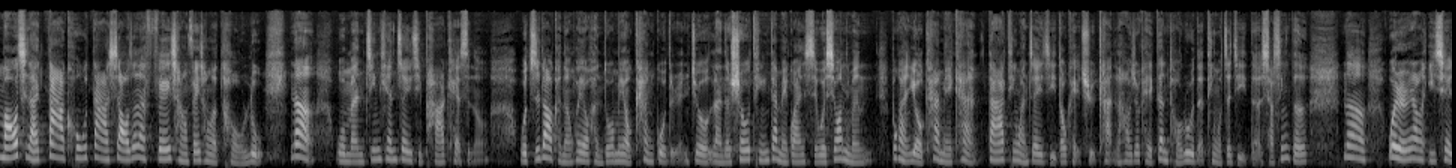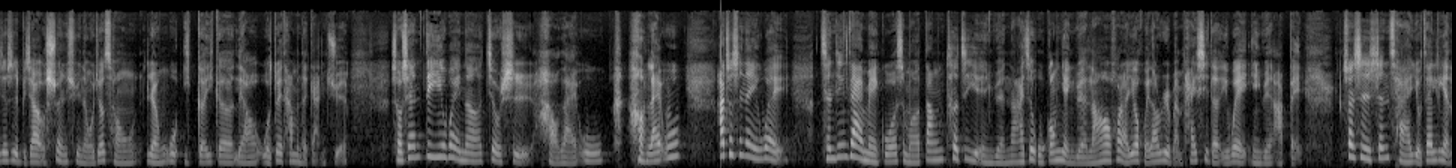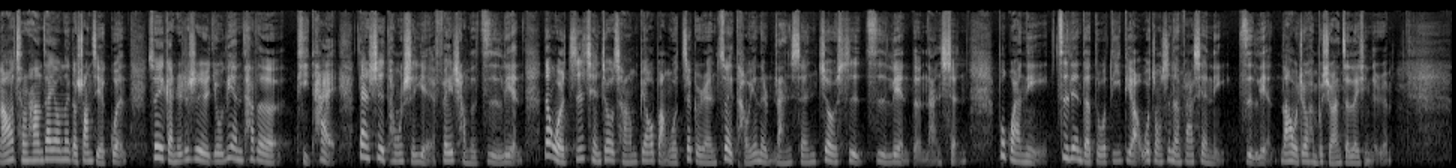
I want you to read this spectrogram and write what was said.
毛起来大哭大笑，真的非常非常的投入。那我们今天这一期 podcast 呢，我知道可能会有很多没有看过的人就懒得收听，但没关系。我希望你们不管有看没看，大家听完这一集都可以去看，然后就可以更投入的听我自己的小心得。那为了让一切就是比较有顺序呢，我就从人物一个一个聊我对他们的感觉。首先，第一位呢，就是好莱坞。好莱坞，他就是那一位曾经在美国什么当特技演员呢、还是武功演员，然后后来又回到日本拍戏的一位演员阿北，算是身材有在练，然后常常在用那个双节棍，所以感觉就是有练他的。体态，但是同时也非常的自恋。那我之前就常标榜，我这个人最讨厌的男生就是自恋的男生。不管你自恋得多低调，我总是能发现你自恋。然后我就很不喜欢这类型的人，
